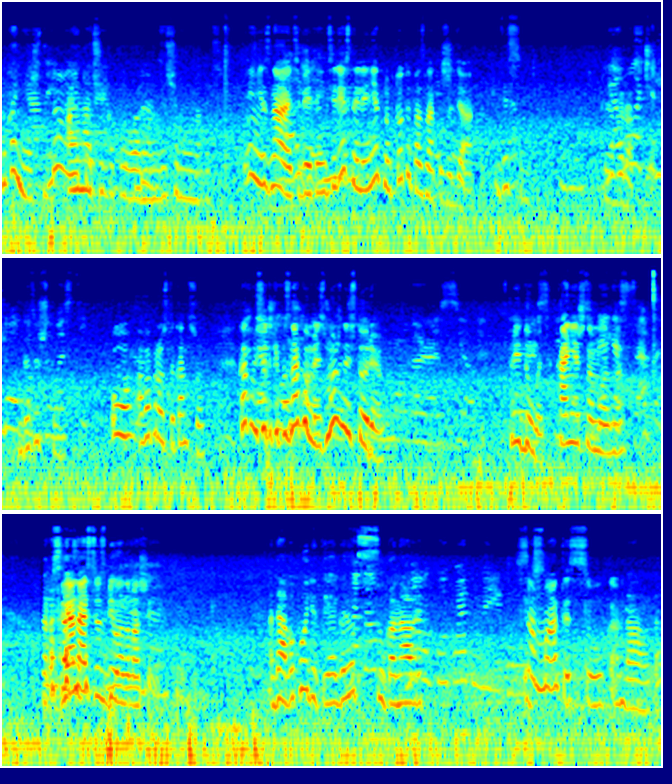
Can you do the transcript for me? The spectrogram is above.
Ну, конечно. Да, а я иначе какого она? Зачем ему надо? Я не знаю, тебе это интересно или нет, но кто ты по знаку зодиака? Весы. Первый раз. Да ты что? О, а вопрос-то к концу. Как вы все-таки познакомились? Можно историю придумать? Конечно, можно. Я Настю сбила на машине. А, Да, выходит, я говорю, сука, она говорит, Сама ты, сука. да, вот так.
